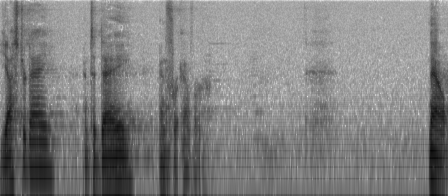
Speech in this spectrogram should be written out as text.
yesterday and today and forever. Now,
